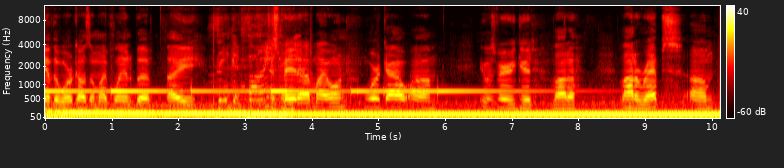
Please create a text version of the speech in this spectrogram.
of the workouts on my plan, but I just made up my own workout. Um, it was very good. A lot of a lot of reps. Um, I only recorded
